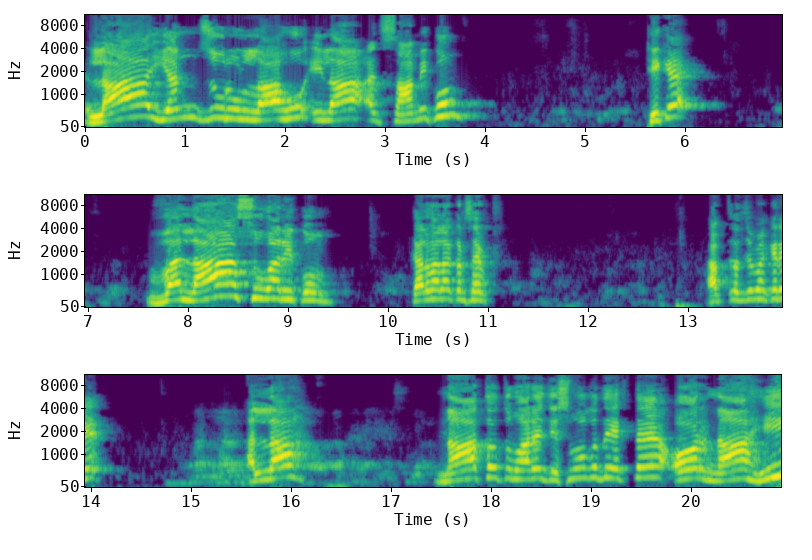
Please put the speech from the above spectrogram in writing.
لا ینظر اللہ الا اجسامکم ٹھیک ہے؟ ولا سورکم کل والا کنسپٹ اب ترجمہ کریں. اللہ نہ تو تمہارے جسموں کو دیکھتا ہے اور نہ ہی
